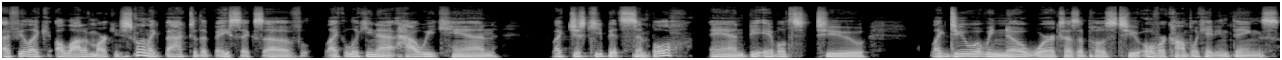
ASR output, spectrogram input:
I feel like a lot of marketing, just going like back to the basics of like looking at how we can like just keep it simple and be able to like do what we know works as opposed to overcomplicating things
